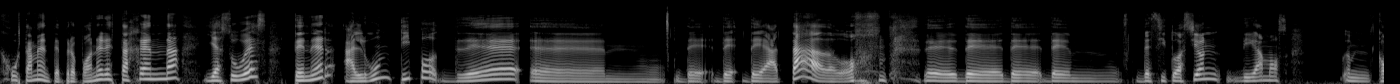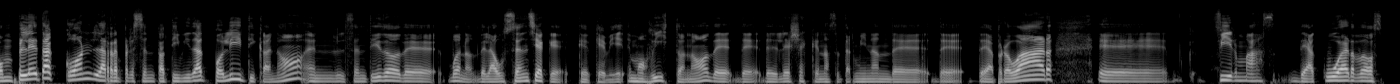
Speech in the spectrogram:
justamente proponer esta agenda y a su vez tener algún tipo de, em, de, de, atado, de, de, de situación, digamos, Mm, completa con la representatividad política, ¿no? En el sentido de, bueno, de la ausencia que, que, hemos visto, ¿no? De, de, leyes que no se terminan de, aprobar, eh, firmas de acuerdos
